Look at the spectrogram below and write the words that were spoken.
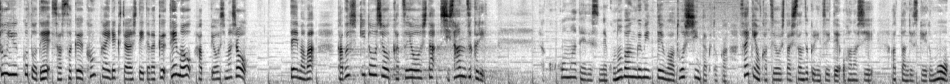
ということで早速今回レクチャーしていただくテーマを発表しましょう。テーマは株式投資を活用した資産作りここまでですねこの番組では投資信託とか債券を活用した資産作りについてお話あったんですけれども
